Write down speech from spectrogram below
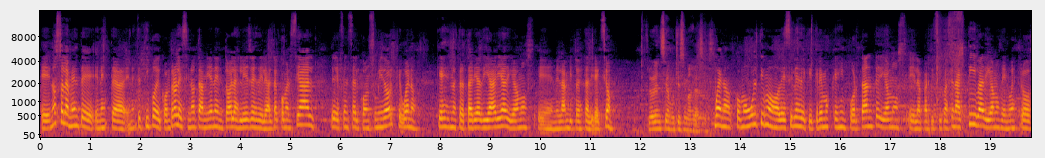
eh, no solamente en, esta, en este tipo de controles, sino también en todas las leyes de lealtad comercial, de defensa del consumidor, que bueno, que es nuestra tarea diaria, digamos, en el ámbito de esta dirección. Florencia, muchísimas gracias. Bueno, como último, decirles de que creemos que es importante, digamos, eh, la participación activa, digamos, de nuestros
